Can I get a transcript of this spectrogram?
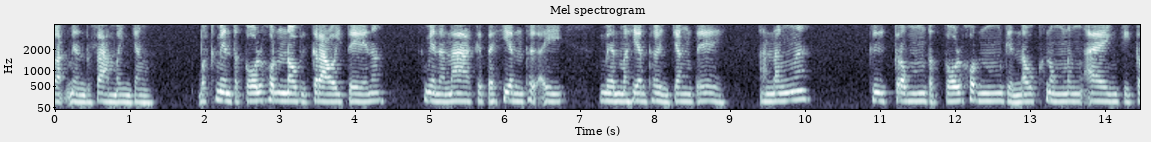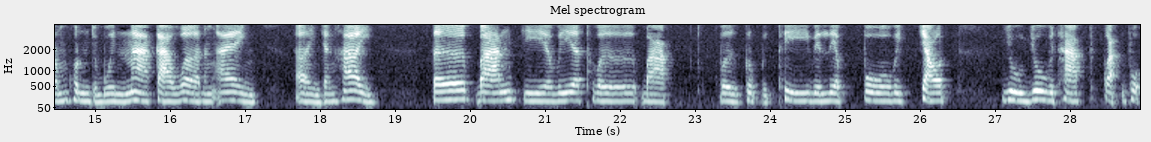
គាត់មានប្រសាមិញអញ្ចឹងបើគ្មានតកូលហ៊ុននៅពីក្រោយទេណាគ្មានអាណាគេតែហ៊ានធ្វើអីមានមកហ៊ានធ្វើអញ្ចឹងទេអាហ្នឹងណាគឺក្រុមតកូលហ៊ុនគេនៅក្នុងនឹងឯងគេក្រុមហ៊ុនជាមួយណាកាវឺនឹងឯងហើយអញ្ចឹងហើយ ទៅបានជាវាធ្វើបាបធ្វើគ្រប់វិធីវាលៀបពោវាចោតយូរយូរវាថាគាត់ពួក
